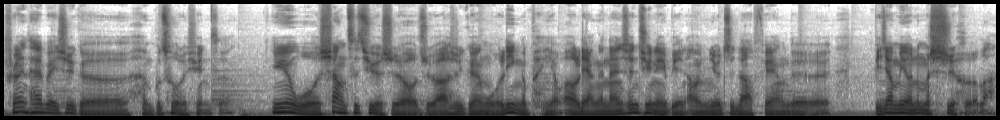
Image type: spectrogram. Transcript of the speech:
，Frank Taipei 是个很不错的选择。因为我上次去的时候，主要是跟我另一个朋友哦，两个男生去那边哦，你就知道非常的比较没有那么适合啦。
